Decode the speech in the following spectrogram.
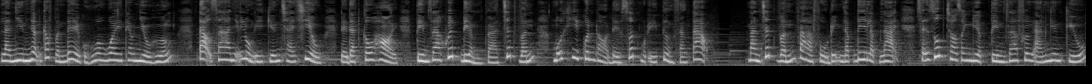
là nhìn nhận các vấn đề của Huawei theo nhiều hướng, tạo ra những luồng ý kiến trái chiều để đặt câu hỏi, tìm ra khuyết điểm và chất vấn mỗi khi quân đỏ đề xuất một ý tưởng sáng tạo màn chất vấn và phủ định lặp đi lặp lại sẽ giúp cho doanh nghiệp tìm ra phương án nghiên cứu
